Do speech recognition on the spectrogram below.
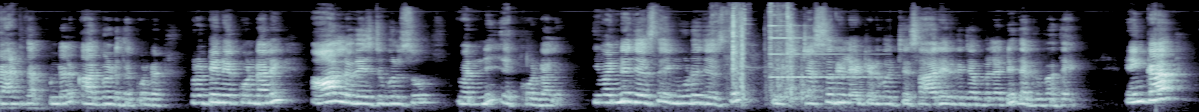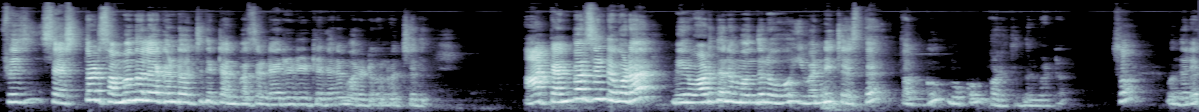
ఫ్యాట్ తక్కువ ఉండాలి కార్బోహైడ్రేట్ తక్కువ ఉండాలి. ప్రోటీన్ ఎక్కువ ఉండాలి ఆల్ వెజిటబుల్స్ ఇవన్నీ ఎక్కువ ఉండాలి. ఇవన్నీ చేస్తే ఈ మూడు చేస్తే స్ట్రెస్ రిలేటెడ్గా వచ్చే శారీరక జబ్బులన్నీ తగ్గిపోతాయి. ఇంకా ఫిజ్ సెస్తో సంబంధం లేకుండా వచ్చేది టెన్ పర్సెంట్ హెరిడిటరీ కానీ మరొకటి వచ్చేది. ఆ టెన్ పర్సెంట్ కూడా మీరు వాడుతున్న మందులు ఇవన్నీ చేస్తే తగ్గు ముఖం పడుతుంది అనమాట సో ముందులే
